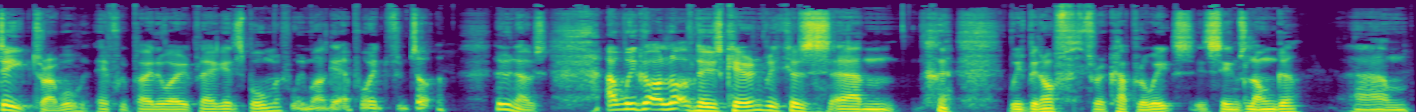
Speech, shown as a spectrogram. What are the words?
deep trouble. If we play the way we play against Bournemouth, we might get a point from Tottenham. Who knows? And we've got a lot of news, Kieran, because um, we've been off for a couple of weeks. It seems longer. Um,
